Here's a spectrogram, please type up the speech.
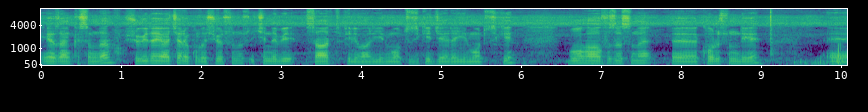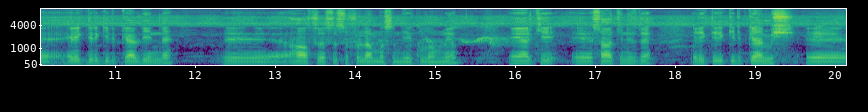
yazan kısımda şu vidayı açarak ulaşıyorsunuz. İçinde bir saat pili var 2032 CR2032 bu hafızasını e, korusun diye e, elektrik gidip geldiğinde e, hafızası sıfırlanmasın diye kullanılıyor. Eğer ki e, saatinizde elektrik gidip gelmiş e,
